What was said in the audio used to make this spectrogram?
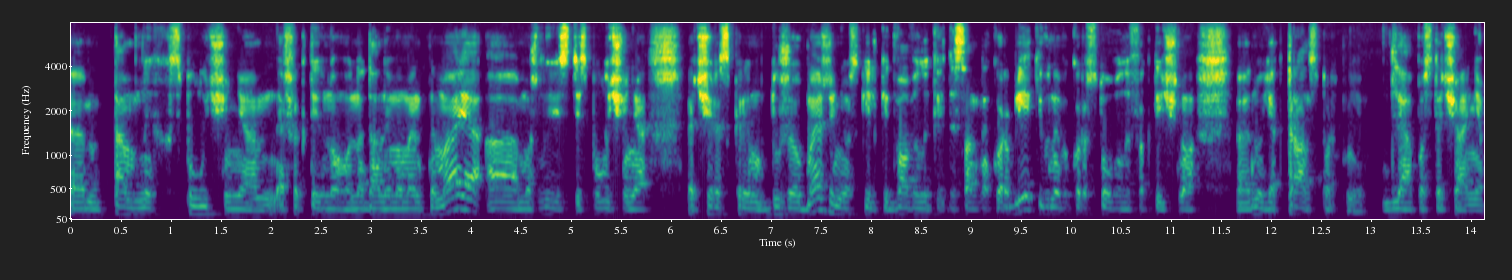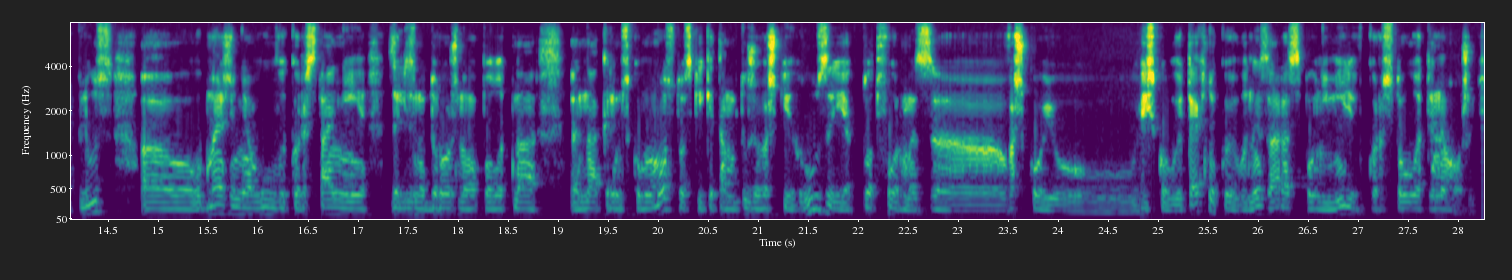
ем, там в них сполучення ефективного на даний момент немає. А можливості сполучення через Крим дуже обмежені, оскільки два великих десантних кораблі, які вони використовували фактично е, ну як транспортні для постачання, плюс обмеження у використанні залізнодорожного полотна на Кримському мосту, оскільки там дуже важкі грузи, як платформи з е, важкою військовою технікою, вони зараз в повній мірі використовувати не можуть.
